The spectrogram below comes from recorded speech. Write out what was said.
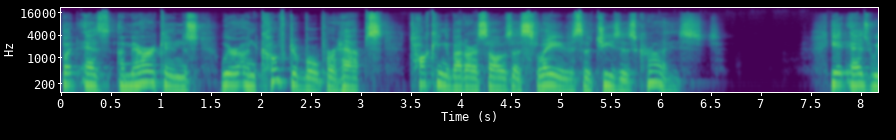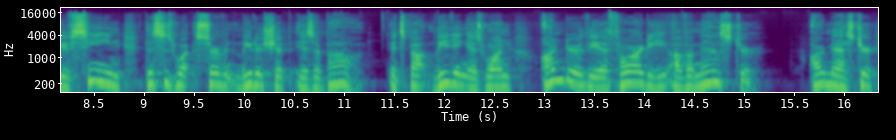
But as Americans, we're uncomfortable, perhaps, talking about ourselves as slaves of Jesus Christ. Yet, as we've seen, this is what servant leadership is about. It's about leading as one under the authority of a master. Our master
